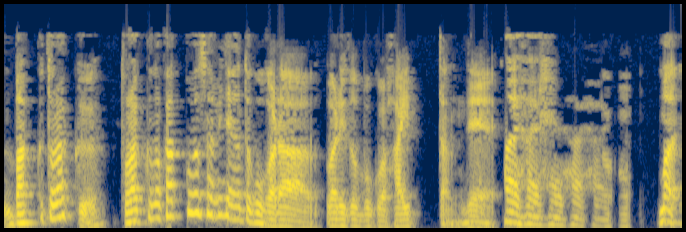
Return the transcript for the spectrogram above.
バックトラック、トラックのかっこよさみたいなとこから割と僕は入ったんで、はいはいはいはいはい。まあ、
